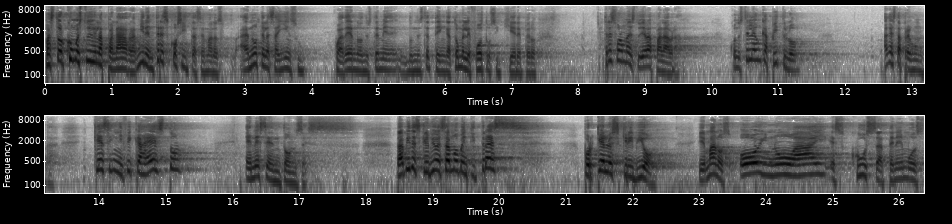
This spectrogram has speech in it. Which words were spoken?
Pastor, ¿cómo estudio la palabra? Miren, tres cositas, hermanos. Anótelas ahí en su cuaderno donde usted, donde usted tenga. Tómele fotos si quiere, pero tres formas de estudiar la palabra. Cuando usted lea un capítulo, haga esta pregunta. ¿Qué significa esto en ese entonces? David escribió el Salmo 23. ¿Por qué lo escribió? Y hermanos, hoy no hay excusa. Tenemos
